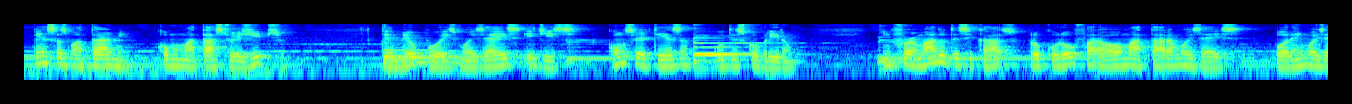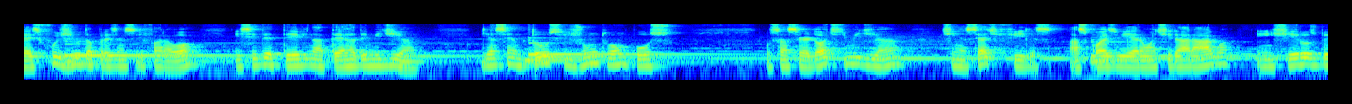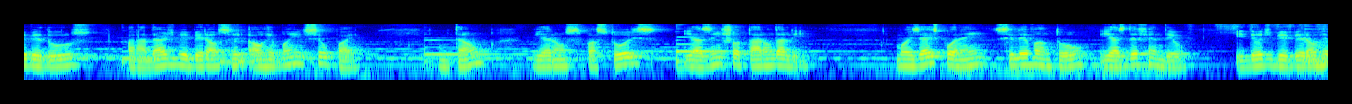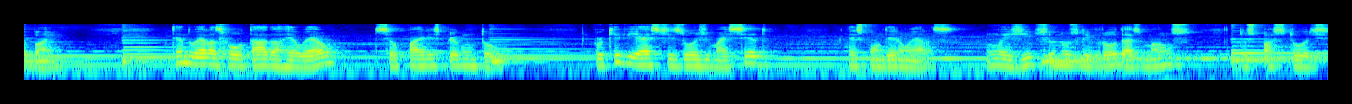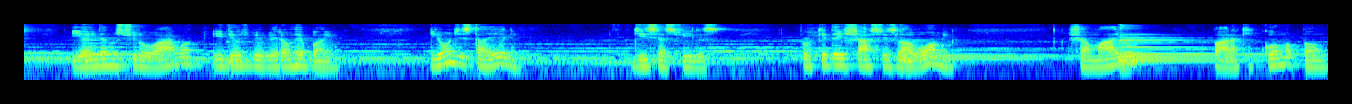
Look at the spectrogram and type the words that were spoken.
Pensas matar-me como mataste o egípcio? Temeu, pois, Moisés e disse: Com certeza o descobriram. Informado desse caso, procurou Faraó matar a Moisés. Porém, Moisés fugiu da presença de Faraó e se deteve na terra de Midian, e assentou-se junto a um poço. O sacerdote de Midian tinha sete filhas, as quais vieram a tirar água e encheram os bebedouros para dar de beber ao, ao rebanho de seu pai. Então vieram os pastores e as enxotaram dali. Moisés, porém, se levantou e as defendeu e deu de beber ao rebanho. Tendo elas voltado a Reuel, seu pai lhes perguntou: Por que viestes hoje mais cedo? Responderam elas: Um egípcio nos livrou das mãos dos pastores e ainda nos tirou água e deu de beber ao rebanho. E onde está ele? Disse as filhas: Por que deixastes lá o homem? Chamai-o para que coma pão.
